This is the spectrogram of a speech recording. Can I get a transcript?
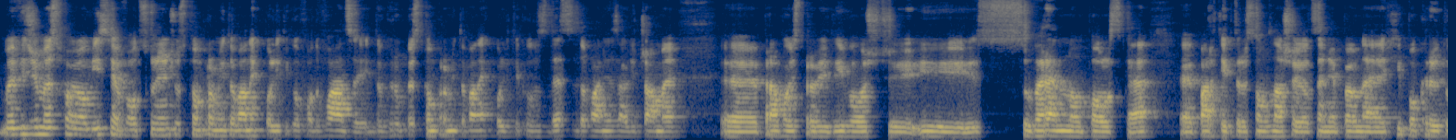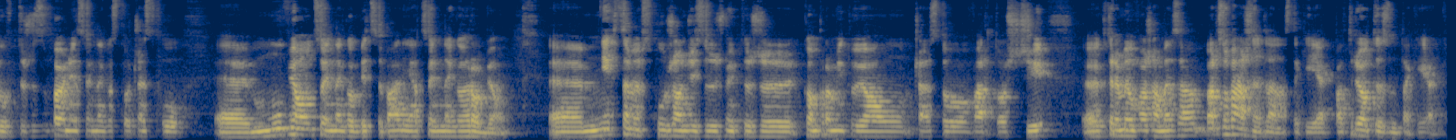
My widzimy swoją misję w odsunięciu skompromitowanych polityków od władzy i do grupy skompromitowanych polityków zdecydowanie zaliczamy e, Prawo i Sprawiedliwość i suwerenną Polskę, e, partie, które są w naszej ocenie pełne hipokrytów, którzy zupełnie co innego społeczeństwu e, mówią, co innego obiecywali, a co innego robią. Nie chcemy współrządzić z ludźmi, którzy kompromitują często wartości, e, które my uważamy za bardzo ważne dla nas, takie jak patriotyzm, takie jak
